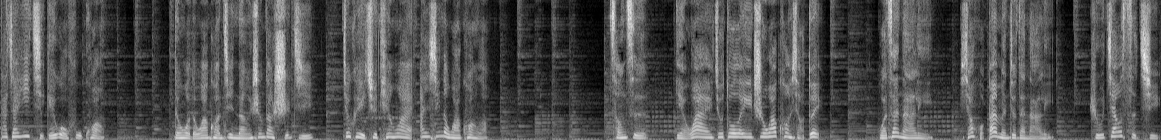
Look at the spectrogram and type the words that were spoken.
大家一起给我护矿，等我的挖矿技能升到十级，就可以去天外安心的挖矿了。从此，野外就多了一支挖矿小队，我在哪里，小伙伴们就在哪里，如胶似漆。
